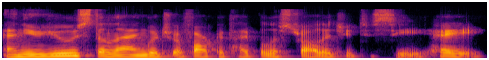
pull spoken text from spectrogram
And you use the language of archetypal astrology to see, hey,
